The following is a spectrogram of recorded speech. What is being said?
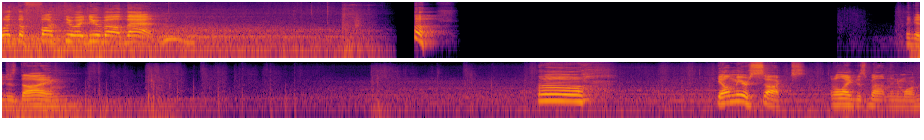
What the fuck do I do about that? Huh. I think I just die. Oh. Gelmir sucks. I don't like this mountain anymore.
